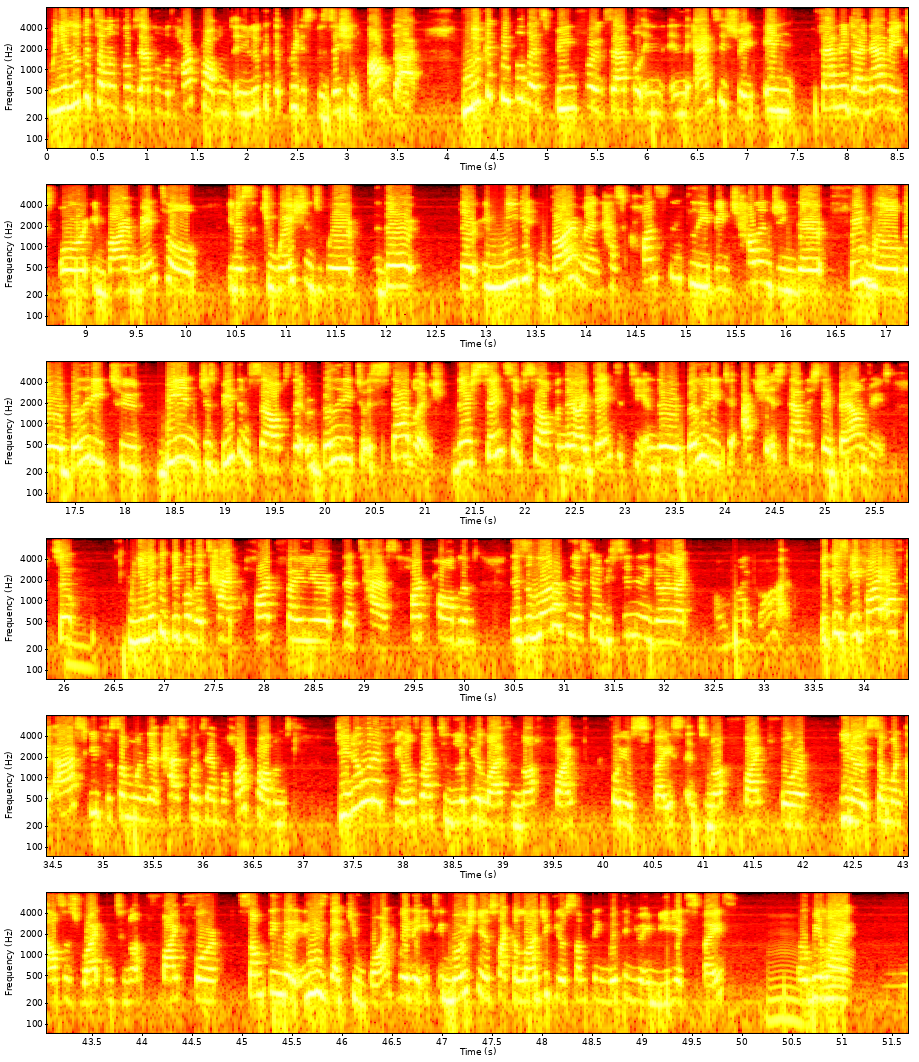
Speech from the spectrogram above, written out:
When you look at someone, for example, with heart problems and you look at the predisposition of that, look at people that's been, for example, in, in the ancestry, in family dynamics or environmental you know situations where they're their immediate environment has constantly been challenging their free will, their ability to be and just be themselves, their ability to establish their sense of self and their identity, and their ability to actually establish their boundaries. So. Mm. When you look at people that's had heart failure, that has heart problems, there's a lot of them that's going to be sitting there going like, "Oh my God!" Because if I have to ask you for someone that has, for example, heart problems, do you know what it feels like to live your life and not fight for your space and to not fight for you know someone else's right and to not fight for something that it is that you want whether it's emotionally or psychologically or something within your immediate space mm. it'll be like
